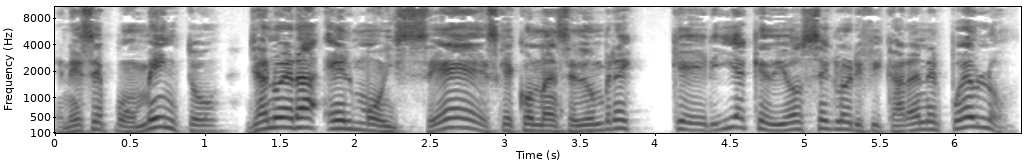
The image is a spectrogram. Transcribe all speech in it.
En ese momento ya no era el Moisés que con mansedumbre quería que Dios se glorificara en el pueblo.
